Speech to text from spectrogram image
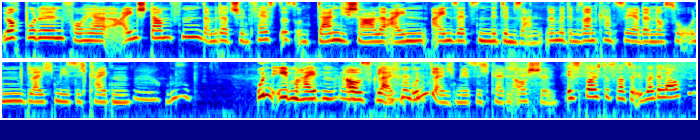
Loch buddeln, vorher einstampfen, damit das schön fest ist und dann die Schale ein, einsetzen mit dem Sand. Ne? Mit dem Sand kannst du ja dann noch so Ungleichmäßigkeiten, uh, Unebenheiten ausgleichen. Ungleichmäßigkeiten, auch schön. ist bei euch das Wasser übergelaufen?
